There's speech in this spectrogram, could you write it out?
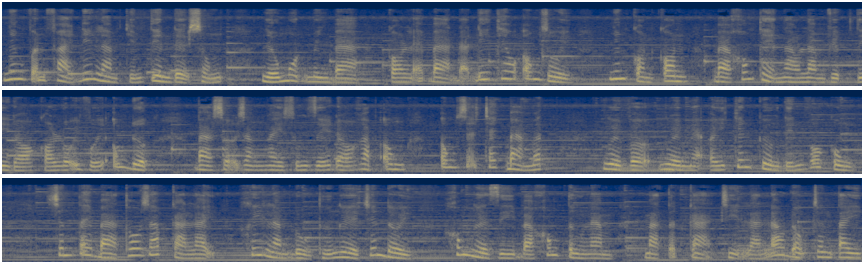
nhưng vẫn phải đi làm kiếm tiền để sống, nếu một mình bà, có lẽ bà đã đi theo ông rồi, nhưng còn con, bà không thể nào làm việc gì đó có lỗi với ông được. Bà sợ rằng ngày xuống dưới đó gặp ông, ông sẽ trách bà mất. Người vợ, người mẹ ấy kiên cường đến vô cùng. Chân tay bà thô ráp cả lại khi làm đủ thứ nghề trên đời. Không nghề gì bà không từng làm mà tất cả chỉ là lao động chân tay.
